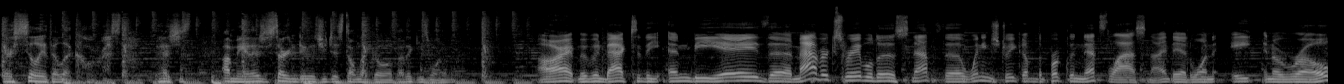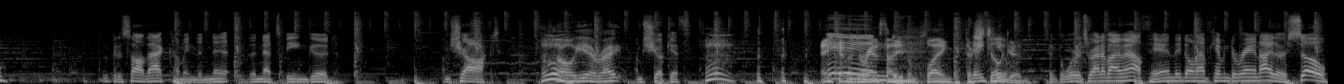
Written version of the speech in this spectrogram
they're silly if they let go of rest. That's just, I mean, there's just certain dudes you just don't let go of. I think he's one of them. All right, moving back to the NBA, the Mavericks were able to snap the winning streak of the Brooklyn Nets last night. They had won eight in a row. Who could have saw that coming? The net, the Nets being good. I'm shocked. oh yeah, right. I'm shooketh. and, Kevin Durant's not even playing, but they're still you. good. Took the words right out of my mouth, and they don't have Kevin Durant either. So,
